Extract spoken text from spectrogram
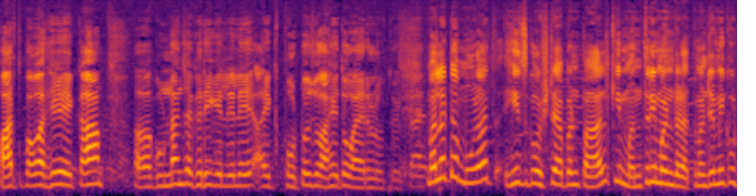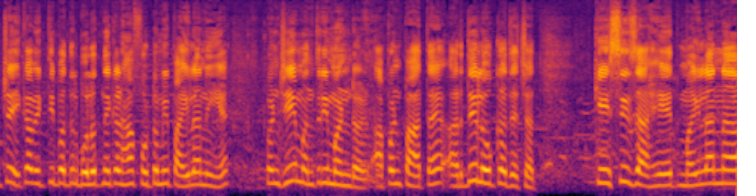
पार्थ पवार हे एका गुंडांच्या घरी गेलेले एक फोटो जो आहे तो व्हायरल होतोय. मला वाटतं मुळात हीच गोष्ट आपण पाहाल की मंत्रिमंडळात म्हणजे मी कुठच्या एका व्यक्तीबद्दल बोलत नाही कारण हा फोटो मी पाहिला नाही आहे पण जे मंत्रिमंडळ आपण पाहताय अर्धे लोक त्याच्यात. केसेस आहेत महिलांना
